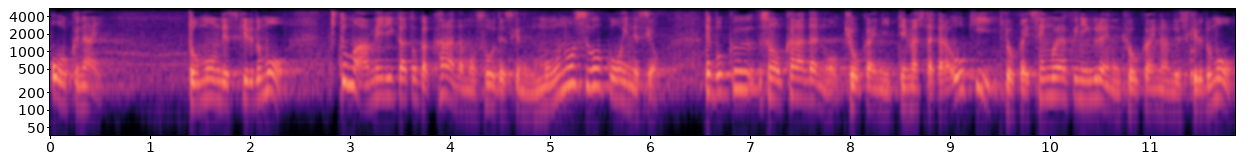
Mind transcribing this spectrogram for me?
多くないと思うんですけれどもきっともアメリカとかカナダもそうですけどものすごく多いんですよ。で僕そのカナダの教会に行っていましたから大きい教会1500人ぐらいの教会なんですけれども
